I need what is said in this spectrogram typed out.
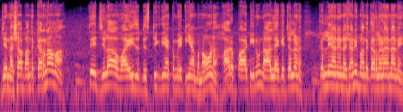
ਜੇ ਨਸ਼ਾ ਬੰਦ ਕਰਨਾ ਵਾ ਤੇ ਜ਼ਿਲ੍ਹਾ ਵਾਈਜ਼ ਡਿਸਟ੍ਰਿਕਟ ਦੀਆਂ ਕਮੇਟੀਆਂ ਬਣਾਉਣ ਹਰ ਪਾਰਟੀ ਨੂੰ ਨਾਲ ਲੈ ਕੇ ਚੱਲਣ। ਕੱਲਿਆਂ ਨੇ ਨਸ਼ਾ ਨਹੀਂ ਬੰਦ ਕਰ ਲੈਣਾ ਇਹਨਾਂ ਨੇ।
